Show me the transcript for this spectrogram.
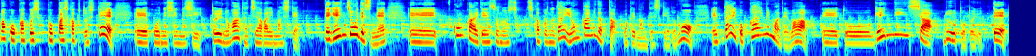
まあ国家国家資格として、えー、公認心理師というのが立ち上がりまして、で、現状ですね、えー、今回でその資格の第4回目だったわけなんですけれども、え第5回目までは、えっ、ー、と、現任者ルートといって、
